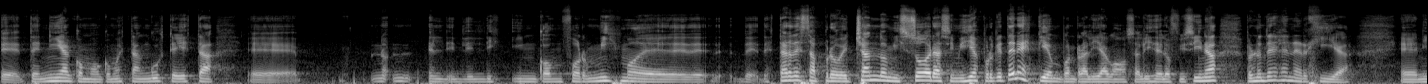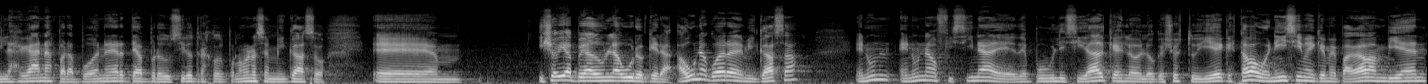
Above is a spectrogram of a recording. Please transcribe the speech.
eh, tenía como, como esta angustia y esta... no- el, inconformismo de, estar desaprovechando mis horas y mis días, porque tenés tiempo en realidad cuando salís de la oficina, pero no tenés la energía eh, ni las ganas para ponerte a producir otras cosas, por lo menos en mi caso. Eh, y yo había pegado un laburo que era a una cuadra de mi casa, en, un, en una oficina de, de publicidad, que es lo, lo que yo estudié, que estaba buenísima y que me pagaban bien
